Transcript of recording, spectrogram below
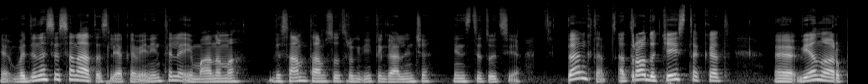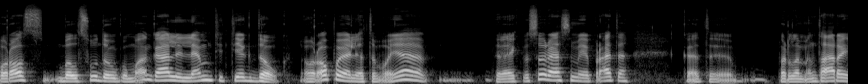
E, vadinasi, Senatas lieka vienintelė įmanoma visam tam sutrukdyti galinčią instituciją. Penkta, atrodo keista, kad e, vieno ar poros balsų dauguma gali lemti tiek daug. Europoje, Lietuvoje, beveik visur esame įpratę kad parlamentarai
